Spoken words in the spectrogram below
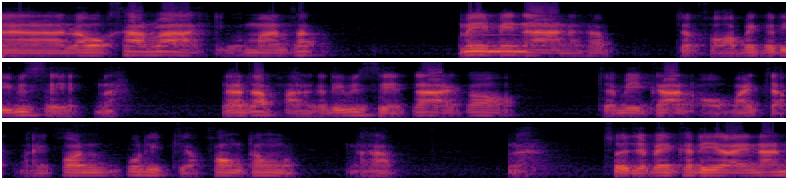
นะเราคาดว่าอีกประมาณสักไม่ไม่นานนะครับ จะขอเป็นคดีพิเศษนะแล้วถ้าผ่านคดีพิเศษได้ก็จะมีการออกหมายจับหมายค้นผู้ที่เกี่ยวข้องทั้งหมดนะครับนะส่วนจะเป็นคดีอะไรนั้น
